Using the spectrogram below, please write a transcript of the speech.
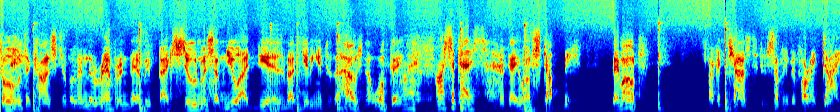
fools, the constable and the reverend, they'll be back soon with some new ideas about getting into the house now, won't they? I, I suppose so. But they won't stop me. They won't. I've a chance to do something before I die.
